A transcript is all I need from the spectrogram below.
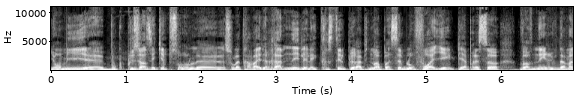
Ils ont mis euh, beaucoup plusieurs équipes sur le sur le travail de ramener l'électricité le plus rapidement possible au foyer, puis après ça va venir évidemment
